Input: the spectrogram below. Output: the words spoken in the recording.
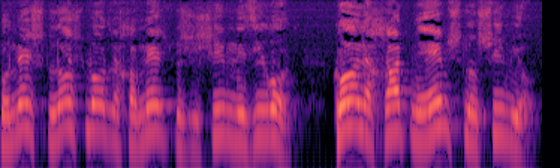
מונה 360 נזירות, כל אחת מהן 30 יום.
